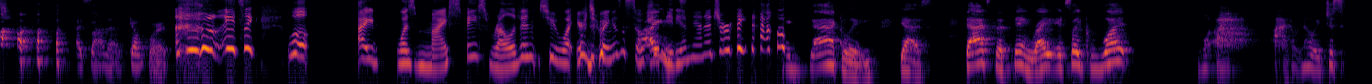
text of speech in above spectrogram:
I saw that. Go for it. it's like, well, I was MySpace relevant to what you're doing as a social right. media manager right now? Exactly. Yes. That's the thing, right? It's like what, what I don't know. It just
